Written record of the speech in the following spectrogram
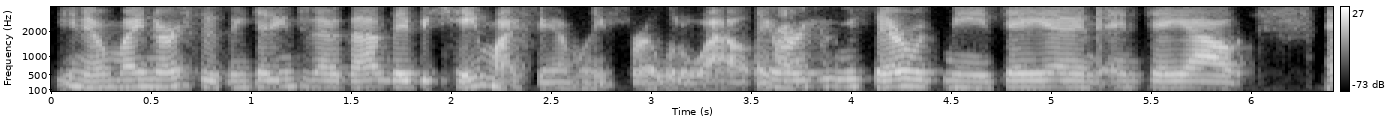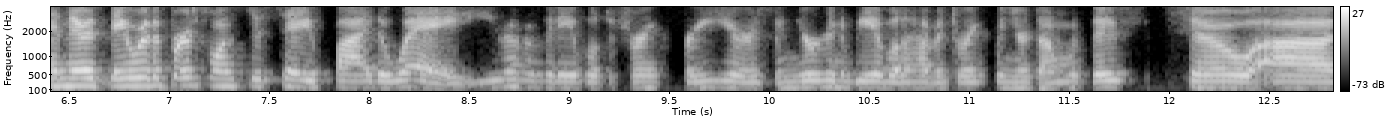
you know, my nurses and getting to know them, they became my family for a little while. They right. were who was there with me day in and day out. And they they were the first ones to say, by the way, you haven't been able to drink for years and you're going to be able to have a drink when you're done with this. So, uh,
